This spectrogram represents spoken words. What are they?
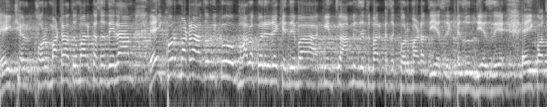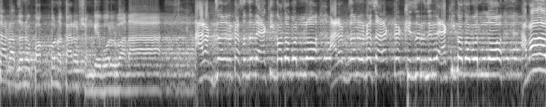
এই খের- খোরমাটা তোমার কাছে দিলাম। এই খোরমাটা তুমি খুব ভালো করে রেখে দেবা, কিন্তু আমি যে তোমার কাছে খোরমাটা দিয়েছি, খেজুর দিয়েছি, এই কথাটা যেন কখনো কারোর সঙ্গে বলবা না। আর দিলে একই কথা বলল, আরেকজনের কাছে আরেকটা খেজুর দিলে, একই কথা বলল। আমার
